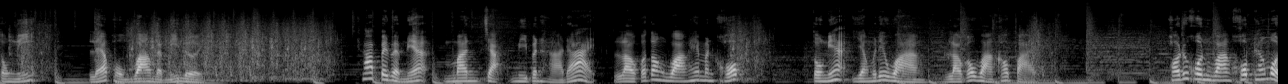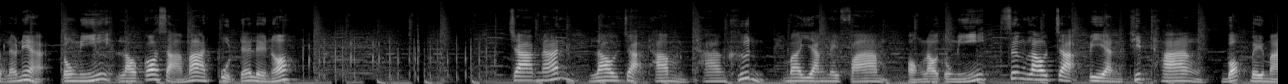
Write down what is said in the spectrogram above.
ตรงนี้ แล้วผมวางแบบนี้เลยถ้าเป็นแบบนี้มันจะมีปัญหาได้ เราก็ต้องวางให้มันครบ ตรงนี้ยังไม่ได้วาง เราก็วางเข้าไป พอทุกคนวางครบทั้งหมดแล้วเนี่ย ตรงนี้เราก็สามารถอุดได้เลยเนาะจากนั้นเราจะทำทางขึ้นมายังในฟาร์มของเราตรงนี้ ซึ่งเราจะเปลี่ยนทิศทางบล็อกใบไม้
